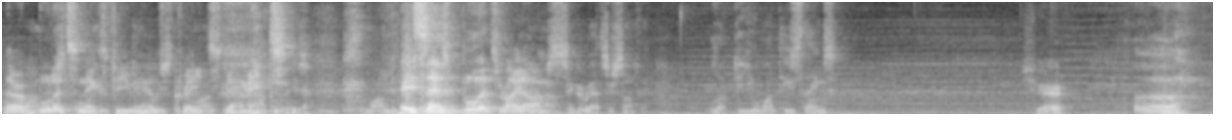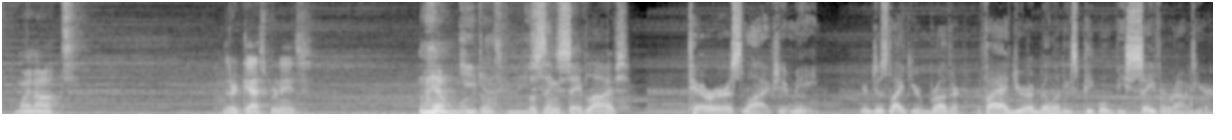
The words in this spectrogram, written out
There are bullets next to you in those crates, damn bronchos. it. The longer- It says bullets right on them. Cigarettes or something. Look, do you want these things? Sure. Uh, why not? They're gas grenades. I don't want Keep 'em. gas grenades. Those things save lives. Terrorist lives, you mean? You're just like your brother. If I had your abilities, people would be safe around here.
